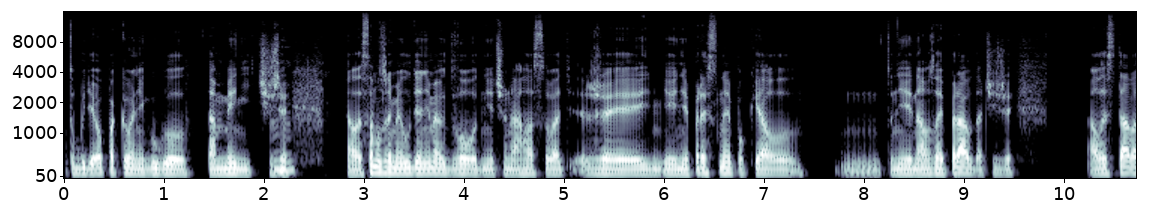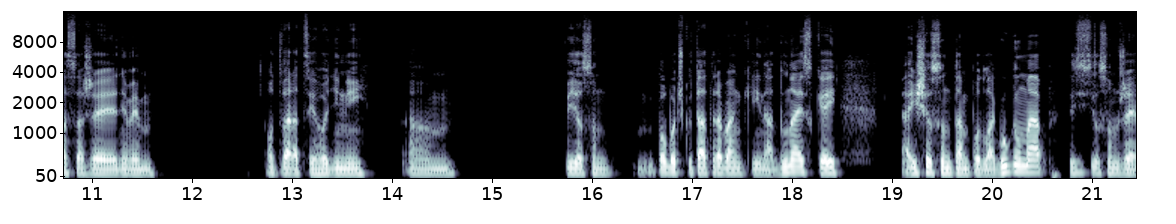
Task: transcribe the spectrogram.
to bude opakovane Google tam meniť. Čiže, mm-hmm. ale samozrejme ľudia nemajú dôvod niečo nahlasovať, že je nepresné, pokiaľ mm, to nie je naozaj pravda. Čiže, ale stáva sa, že neviem, otváracie hodiny, um, videl som pobočku Tatrabanky na Dunajskej a išiel som tam podľa Google Map, zistil som, že,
